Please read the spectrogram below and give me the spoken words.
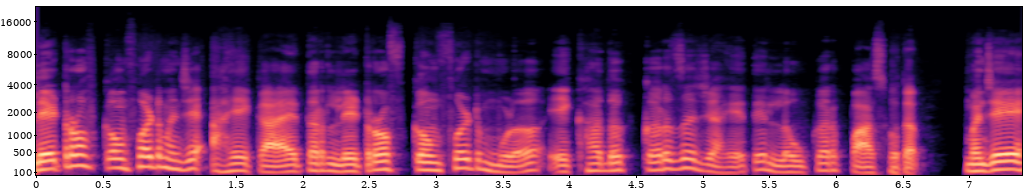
लेटर ऑफ कम्फर्ट म्हणजे आहे काय? तर लेटर ऑफ कम्फर्टमुळं एखादं कर्ज जे आहे ते लवकर पास होतं. म्हणजे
